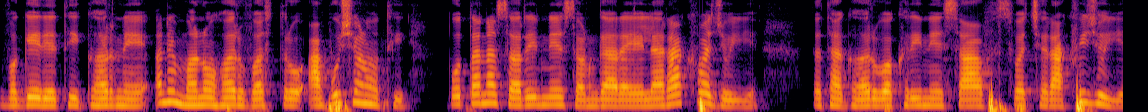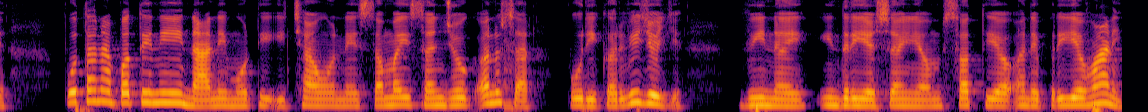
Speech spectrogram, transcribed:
વગેરેથી ઘરને અને મનોહર વસ્ત્રો આભૂષણોથી પોતાના શરીરને શણગારાયેલા રાખવા જોઈએ. તથા ઘર વખરીને સાફ સ્વચ્છ રાખવી જોઈએ. પોતાના પતિની નાની મોટી ઈચ્છાઓને સમય સંજોગ અનુસાર પૂરી કરવી જોઈએ. વિનય, ઇન્દ્રિય સંયમ, સત્ય અને પ્રિય વાણી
